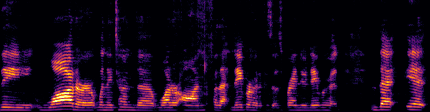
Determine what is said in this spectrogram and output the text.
the water when they turned the water on for that neighborhood because it was a brand new neighborhood, that it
